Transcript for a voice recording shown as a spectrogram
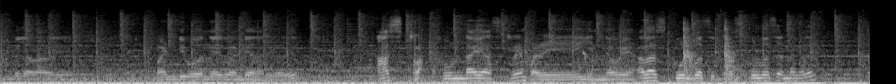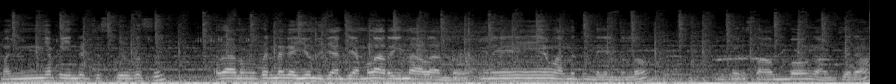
മുമ്പിൽ അതാ ഒരു വണ്ടി പോകുന്ന ഏത് വണ്ടിയാണ് അറിയുന്നത് അസ്ട്ര ഹുണ്ടായി അസ്ട്രയും പഴയ ഇന്നോവയും അതാ സ്കൂൾ ബസ് ഇട്ടോ സ്കൂൾ ബസ് ഉണ്ടെങ്കിൽ മഞ്ഞ പെയിന്റ് അടിച്ച സ്കൂൾ ബസ് അതാണ് മൂപ്പരന്റെ കയ്യൊന്ന് ചാൻസ് നമ്മൾ അറിയുന്ന ആളാണല്ലോ അങ്ങനെ വന്നിട്ടുണ്ടെങ്കിൽ ഉണ്ടല്ലോ. നമുക്കൊരു സംഭവം കാണിച്ചു തരാം.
